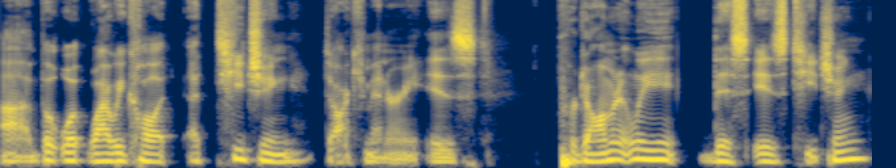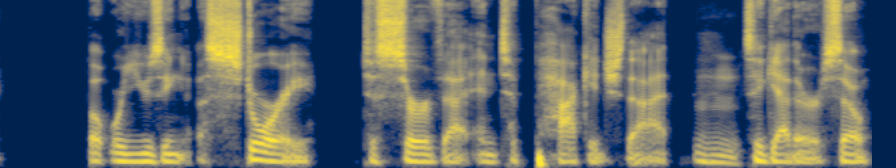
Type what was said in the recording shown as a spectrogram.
Uh, but what, why we call it a teaching documentary is predominantly this is teaching, but we're using a story to serve that and to package that Mhm. together. So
